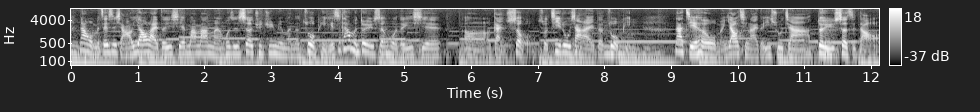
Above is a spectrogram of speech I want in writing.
嗯、那我们这次想要邀来的一些妈妈们或者是社区居民们的作品，也是他们对于生活的一些呃感受所记录下来的作品。嗯、那结合我们邀请来的艺术家对于社子岛。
